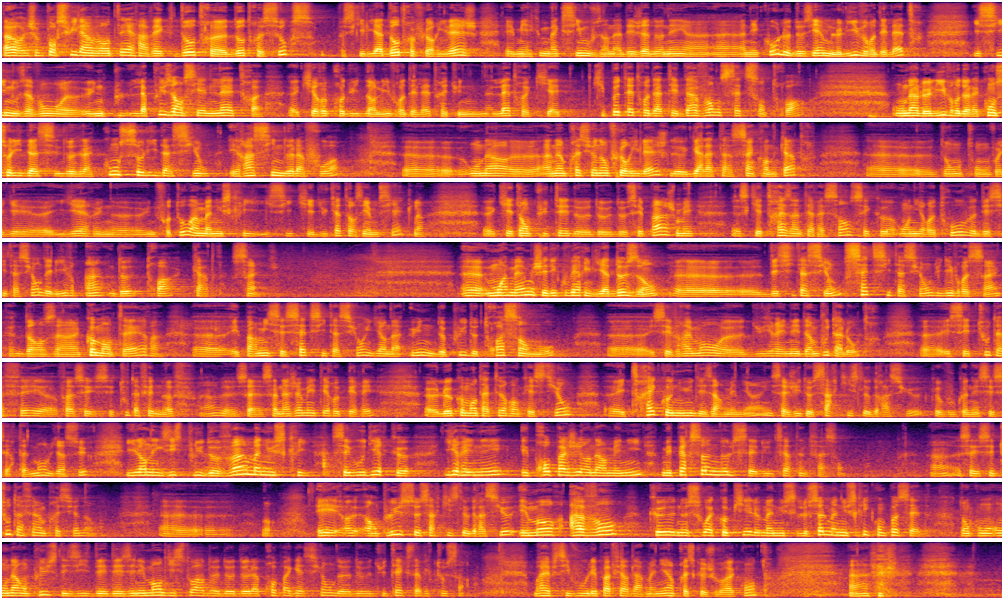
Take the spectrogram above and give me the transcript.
Alors, je poursuis l'inventaire avec d'autres sources parce qu'il y a d'autres florilèges, et Maxime vous en a déjà donné un, écho. Le deuxième, le livre des lettres. Ici, nous avons euh, la plus ancienne lettre euh, qui est reproduite dans le livre des lettres, est une lettre qui, peut être datée d'avant 703. On a le livre de la consolidation, et racine de la foi. Euh, on a un impressionnant florilège, le Galata 54, euh, dont on voyait euh, hier une, photo, un manuscrit ici qui est du XIVe siècle, euh, qui est amputé de, ces pages, mais ce qui est très intéressant, c'est qu'on y retrouve des citations des livres 1, 2, 3, 4, 5. Moi-même, j'ai découvert il y a deux ans des citations, sept citations du livre 5 dans un commentaire. et parmi ces sept citations, il y en a une de plus de 300 mots et c'est vraiment euh, du Irénée d'un bout à l'autre. Euh, et c'est tout à fait, tout à fait neuf. Hein, ça n'a jamais été repéré. le commentateur en question est très connu des Arméniens. Il s'agit de Sarkis le Gracieux, que vous connaissez certainement, bien sûr. Il en existe plus de 20 manuscrits. C'est vous dire que Irénée est propagé en Arménie, mais personne ne le sait d'une certaine façon. Hein, c'est tout à fait impressionnant. Et euh, en plus, Sarkis le Gracieux est mort avant que ne soit copié le, seul manuscrit qu'on possède. Donc on, a en plus des, éléments d'histoire de, la propagation du texte avec tout ça. Bref, si vous voulez pas faire de l'arménien, après ce que je vous raconte. Hein.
